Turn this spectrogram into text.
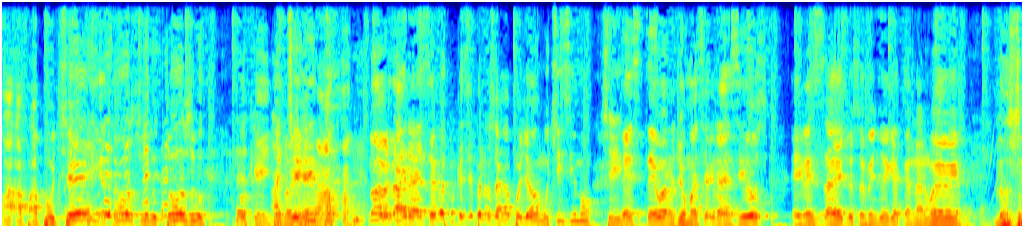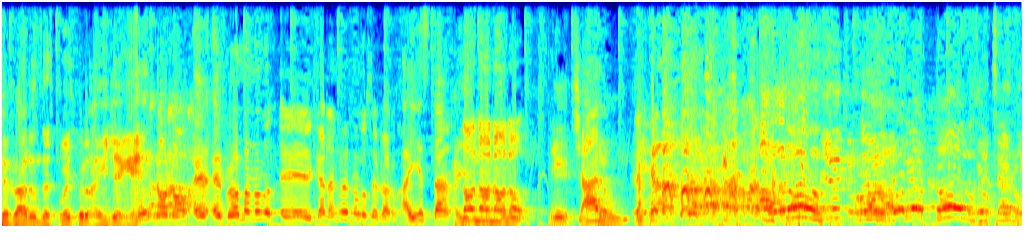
a, Poche y a todo su. Ok, ya A no dije nada. No, de verdad, agradecerles porque siempre nos han apoyado muchísimo. Sí. Este, bueno, yo más que agradecidos, eh, gracias a ellos también llegué a Canal 9. Lo cerraron después, pero ahí llegué. No, no, el, el programa no lo, el canal 9 no lo cerraron. Ahí está. Ahí No, está. no, no, no. Te echaron. A todos. A todos los echaron.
